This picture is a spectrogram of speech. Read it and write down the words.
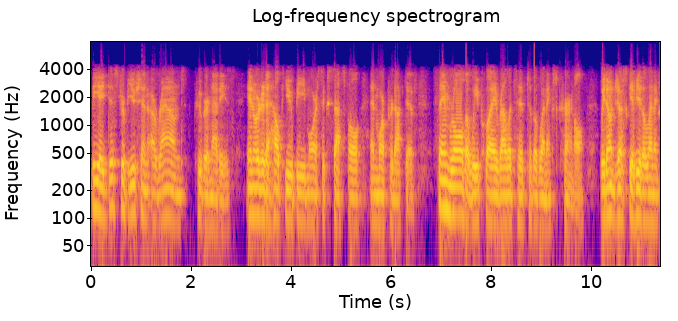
be a distribution around Kubernetes in order to help you be more successful and more productive. Same role that we play relative to the Linux kernel. We don't just give you the Linux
